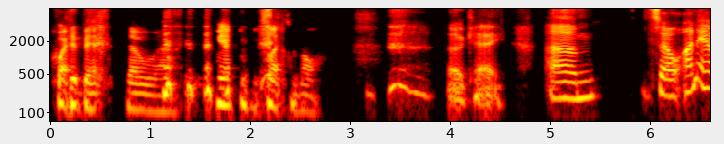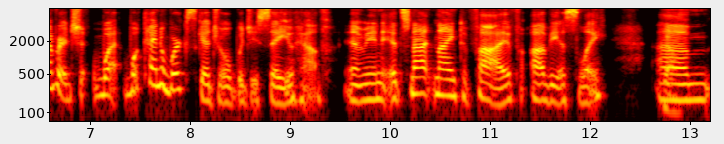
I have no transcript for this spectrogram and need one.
quite a bit. So, uh, we have to be flexible okay. Um, so on average, what what kind of work schedule would you say you have? I mean, it's not nine to five, obviously. Yeah. Um,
